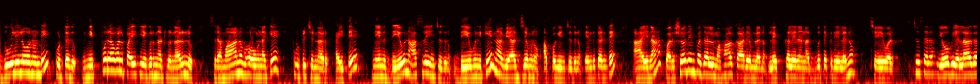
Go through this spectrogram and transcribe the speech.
ధూళిలో నుండి పుట్టదు. నిప్పురవల పైకి ఎగురినట్లు నరులు శ్రమానుభవమునకే పుట్టుచున్నారు. అయితే నేను దేవుని ఆశ్రయించుదును దేవునికే నా వ్యాజ్యమును అప్పగించుదును. ఎందుకంటే ఆయన పరిశోధింపజల మహాకార్యములను లెక్కలేనని అద్భుత క్రియలను చేయవాడు చూసారా? యోబు ఎలాగా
